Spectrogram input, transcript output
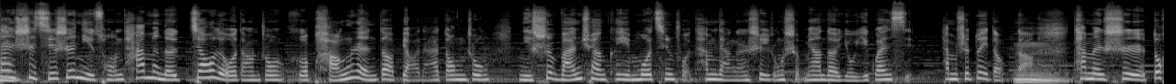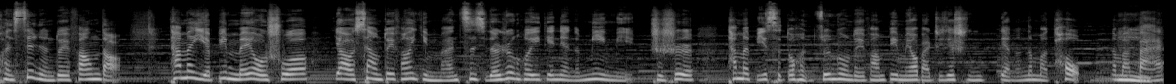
但是其实你从他们的交流当中和旁人的表达当中，你是完全可以摸清楚他们两个人是一种什么样的友谊关系，他们是对等的，嗯，他们是都很信任对方的，他们也并没有说要向对方隐瞒自己的任何一点点的秘密，只是他们彼此都很尊重对方，并没有把这些事情点的那么透、那么白，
